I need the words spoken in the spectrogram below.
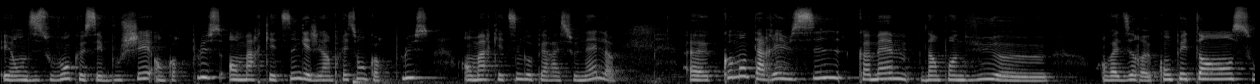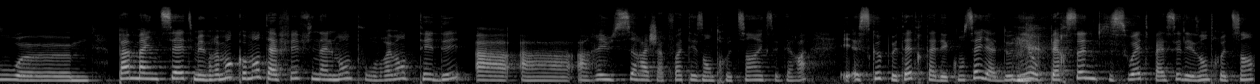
et on dit souvent que c'est bouché encore plus en marketing et j'ai l'impression encore plus en marketing opérationnel. Euh, comment tu as réussi quand même d'un point de vue... Euh, on va dire, compétences ou euh, pas mindset, mais vraiment comment tu as fait finalement pour vraiment t'aider à, réussir à chaque fois tes entretiens, etc. Et est-ce que peut-être tu as des conseils à donner aux personnes qui souhaitent passer des entretiens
